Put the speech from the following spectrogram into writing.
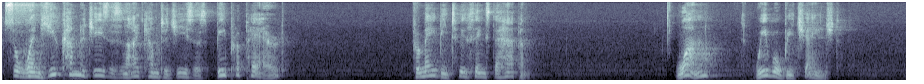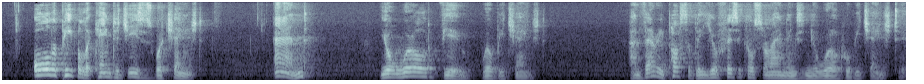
So when you come to Jesus and I come to Jesus, be prepared for maybe two things to happen. One, we will be changed. All the people that came to Jesus were changed. And your worldview will be changed. And very possibly your physical surroundings in your world will be changed too.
